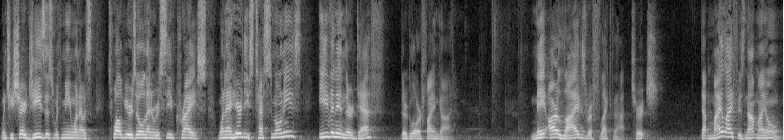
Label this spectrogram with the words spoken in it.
when she shared Jesus with me when I was 12 years old and I received Christ. When I hear these testimonies, even in their death, they're glorifying God. May our lives reflect that, church. That my life is not my own.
